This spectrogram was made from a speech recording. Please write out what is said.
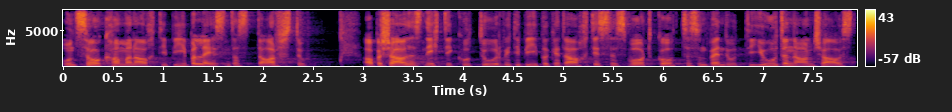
Und so kann man auch die Bibel lesen, das darfst du. Aber schau, das ist nicht die Kultur, wie die Bibel gedacht ist, das Wort Gottes. Und wenn du die Juden anschaust,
